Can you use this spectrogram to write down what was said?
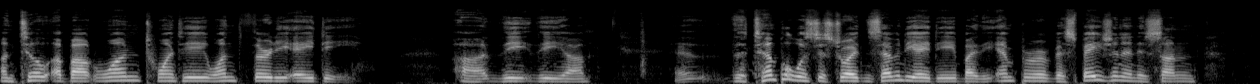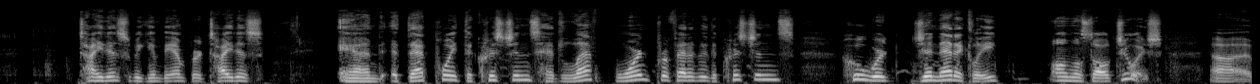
until about 120, 130 AD. Uh, the the uh, the temple was destroyed in 70 AD by the Emperor Vespasian and his son Titus, who became the Emperor Titus. And at that point, the Christians had left, warned prophetically, the Christians who were genetically almost all Jewish uh,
